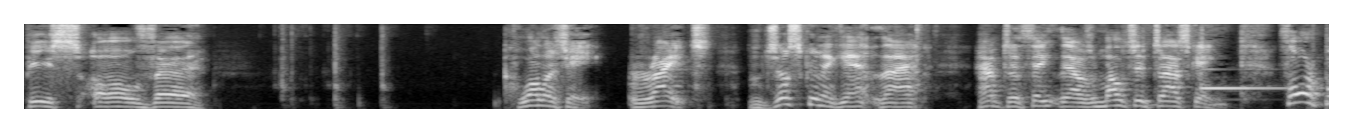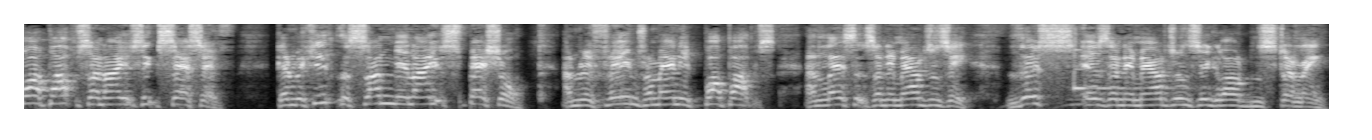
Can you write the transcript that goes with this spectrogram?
piece of uh, quality. Right. I'm just going to get that. Had to think there was multitasking. Four pop-ups a night's excessive. Can we keep the Sunday night special and refrain from any pop-ups unless it's an emergency? This is an emergency, Gordon Sterling.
